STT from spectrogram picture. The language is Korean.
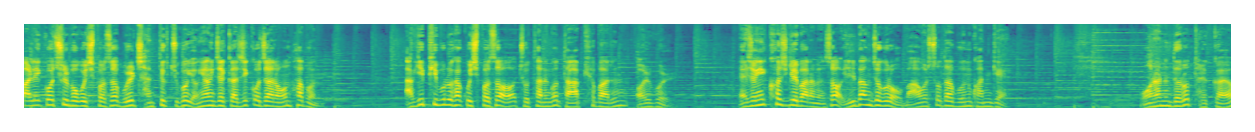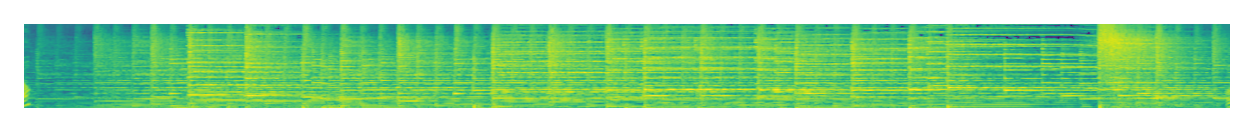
빨리 꽃을 보고 싶어서 물 잔뜩 주고 영양제까지 꽂아놓은 화분. 아기 피부를 갖고 싶어서 좋다는 건 다 펴바른 얼굴. 애정이 커지길 바라면서 일방적으로 마음을 쏟아부은 관계. 원하는 대로 될까요?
